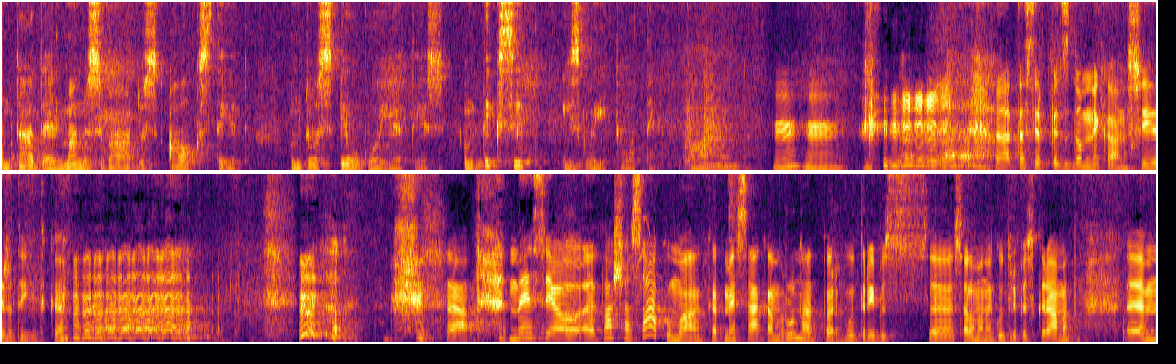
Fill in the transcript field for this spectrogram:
un tādēļ manus vārdus augstiet un tos ilgojieties, un tiksiet izglītoti. Amen. Mm -hmm. Tas ir pēc Dominikāna sirdīt. Tā, mēs jau eh, pašā sākumā, kad mēs sākām runāt par gudrības, eh, Salamana gudrības grāmatu, um,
